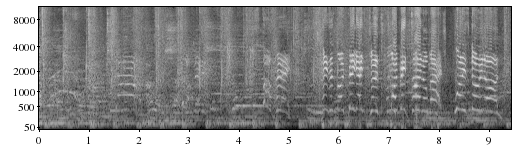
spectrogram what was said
Stop it! This is my big entrance for my big title match! What is going on?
